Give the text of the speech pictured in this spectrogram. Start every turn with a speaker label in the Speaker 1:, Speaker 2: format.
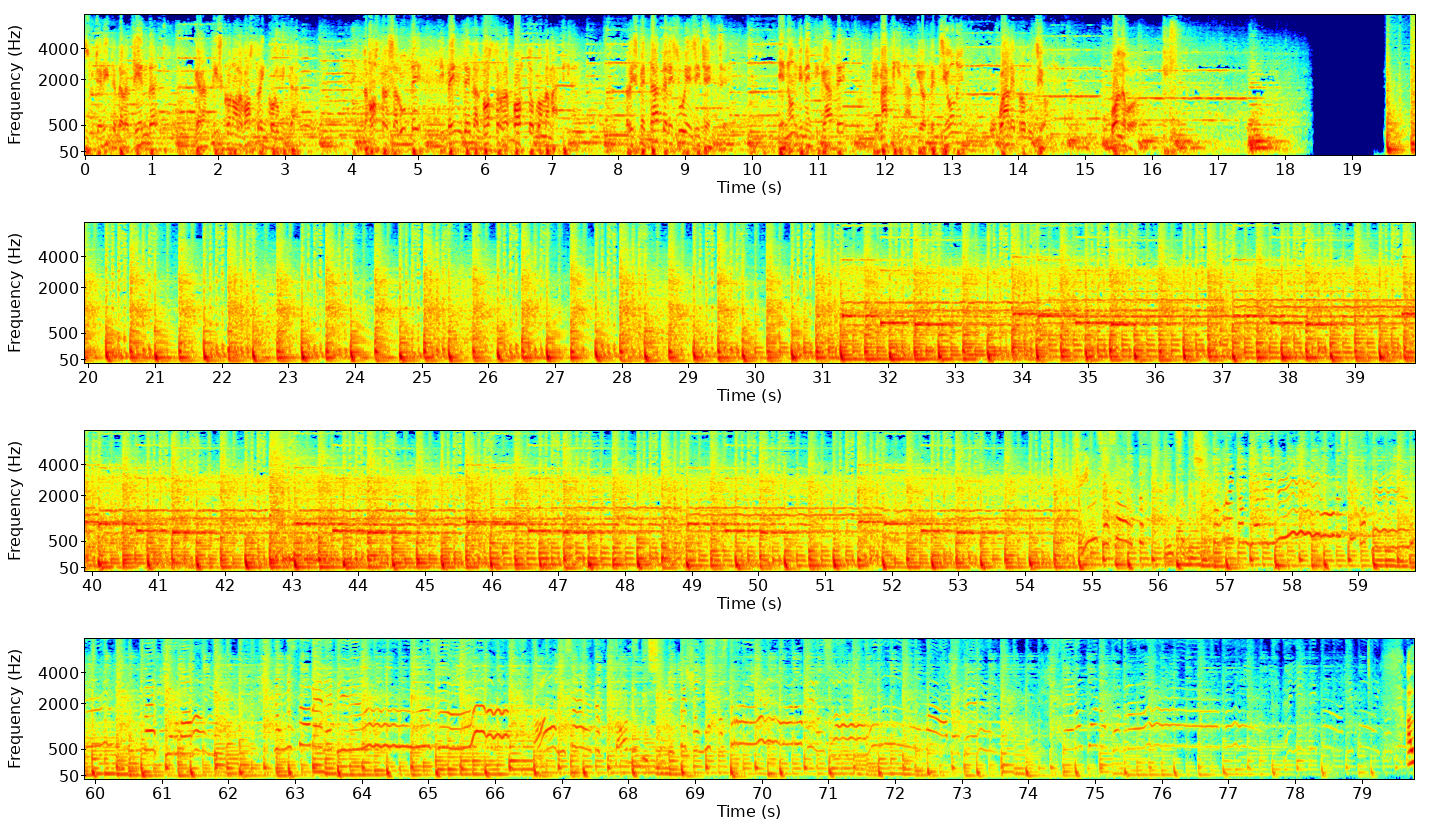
Speaker 1: suggerite dall'azienda garantiscono la vostra incolumità. La vostra salute dipende dal vostro rapporto con la macchina. Rispettate le sue esigenze e non dimenticate che macchina più attenzione uguale produzione. Buon lavoro.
